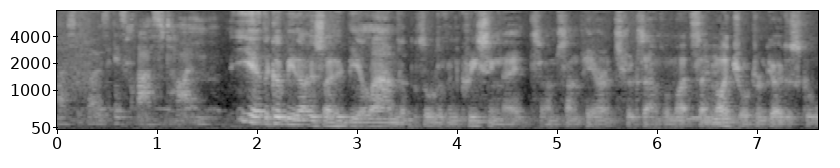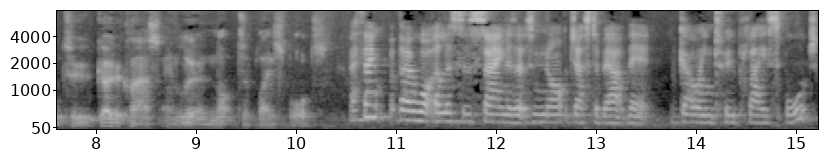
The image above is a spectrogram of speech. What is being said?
I suppose, as class time. Yeah, there could be those who'd be alarmed at the sort of increasing that. Um, some parents, for example, might say, "My children go to school to go to class and learn, not to play sports." I think, though, what Alyssa's saying is it's not just about that going to play sport.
